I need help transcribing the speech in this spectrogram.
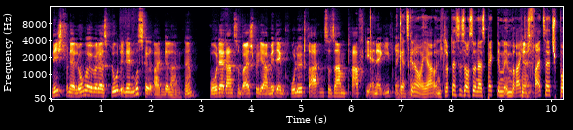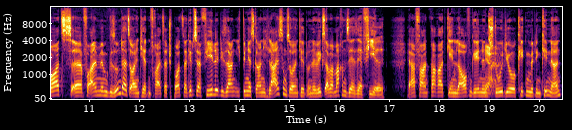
nicht von der Lunge über das Blut in den Muskel reingelangt. Ne? Wo der dann zum Beispiel ja mit den Kohlenhydraten zusammen paff die Energie bringt. Ganz genau, ja. Und ich glaube, das ist auch so ein Aspekt im, im Bereich ja. des Freizeitsports, äh, vor allem im gesundheitsorientierten Freizeitsport. Da gibt es ja viele, die sagen, ich bin jetzt gar nicht leistungsorientiert unterwegs, aber machen sehr, sehr viel. Ja, fahren Fahrrad, gehen laufen, gehen ins ja. Studio, kicken mit den Kindern.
